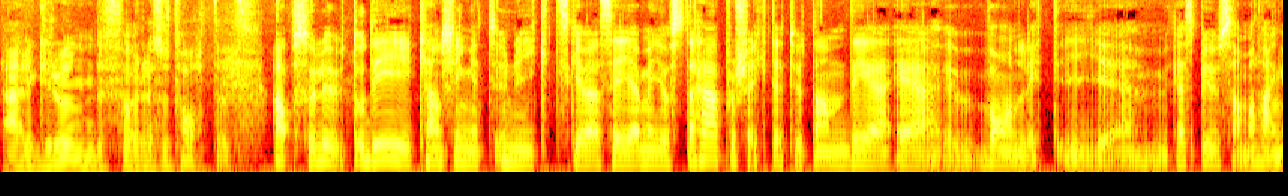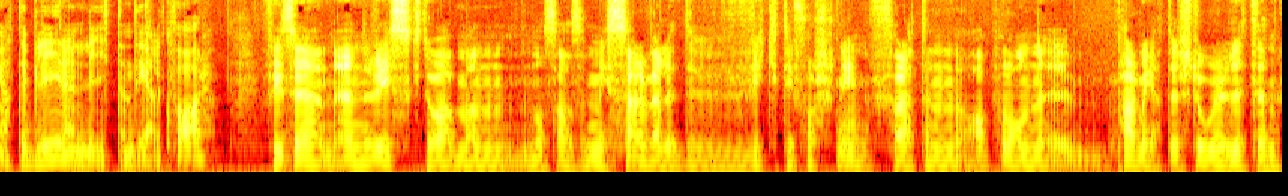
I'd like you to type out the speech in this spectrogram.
är grund för resultatet. Absolut, och det är kanske inget unikt ska jag säga med just det här projektet utan det är vanligt i eh, SBU-sammanhang att det blir en liten del kvar. Finns det en, en, risk då att man någonstans missar väldigt viktig forskning för att den ja, på någon eh, parameter, stor eller liten,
